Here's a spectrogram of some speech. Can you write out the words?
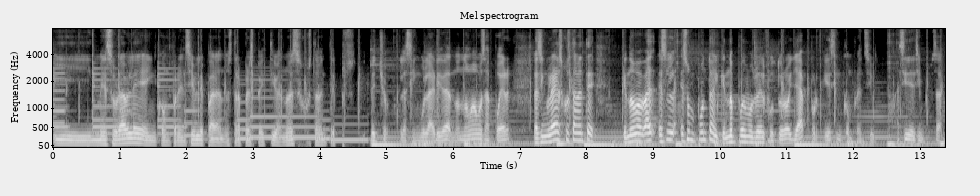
inmesurable e incomprensible para nuestra perspectiva, ¿no? Es justamente, pues, de hecho, la singularidad, ¿no? No vamos a poder... La singularidad es justamente que no es, es un punto en el que no podemos ver el futuro ya porque es incomprensible, así de simple, o sea,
